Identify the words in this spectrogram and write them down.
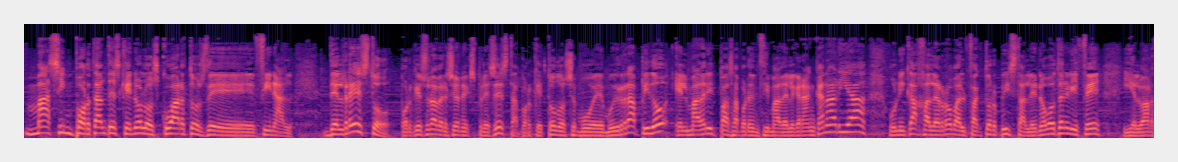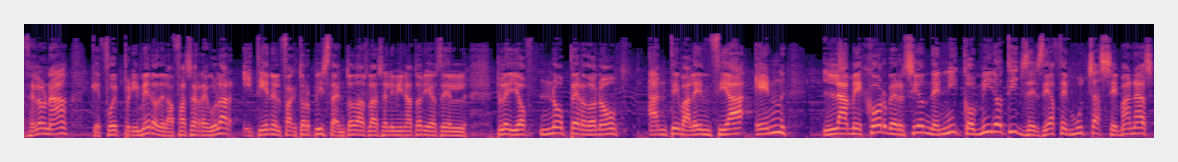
más importantes que no los cuartos de final. Del resto, porque es una versión express esta, porque todo se mueve muy rápido, el Madrid pasa por encima del Gran Canaria, Unicaja le roba el factor pista al Lenovo Tenerife y el Barcelona, que fue primero de la fase regular y tiene el factor pista en todas las eliminatorias del playoff, no perdonó ante Valencia en la mejor versión de Nico Mirotic desde hace muchas semanas,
